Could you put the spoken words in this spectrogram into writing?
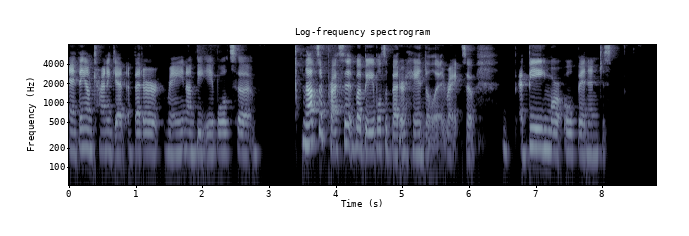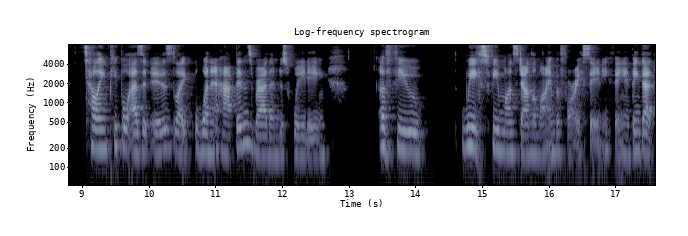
And I think I'm trying to get a better rein on being able to not suppress it, but be able to better handle it, right? So uh, being more open and just telling people as it is, like when it happens, rather than just waiting a few weeks, few months down the line before I say anything. I think that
